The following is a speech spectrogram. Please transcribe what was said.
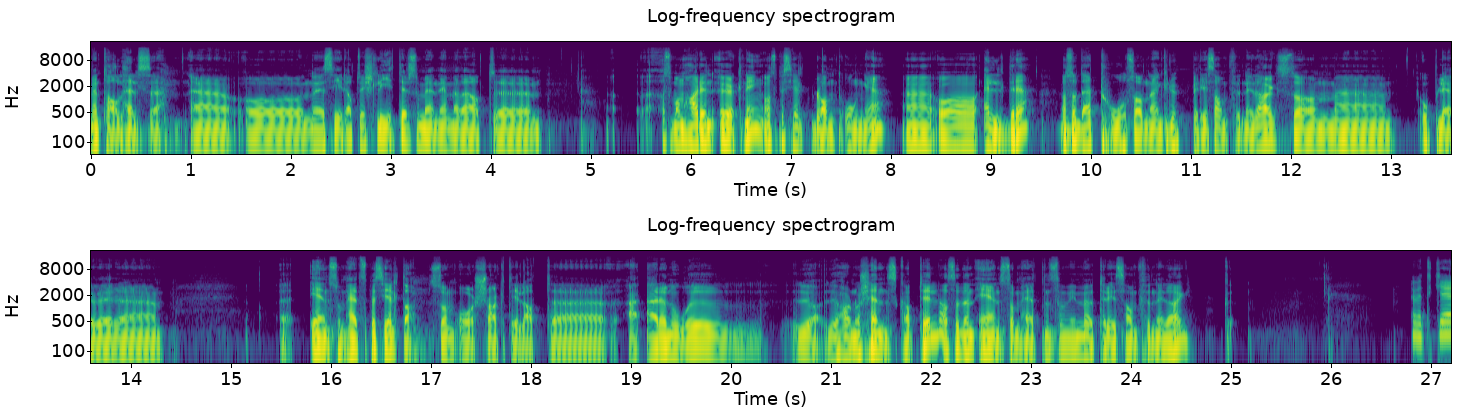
mental helse. Og når jeg sier at vi sliter, så mener jeg med det at altså man har en økning, og spesielt blant unge og eldre. Altså det er to sånne grupper i samfunnet i dag som eh, opplever eh, ensomhet spesielt da, som årsak til at eh, er- det noe du, du har noe kjennskap til? Altså den ensomheten som vi møter i samfunnet i dag? Jeg vet ikke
